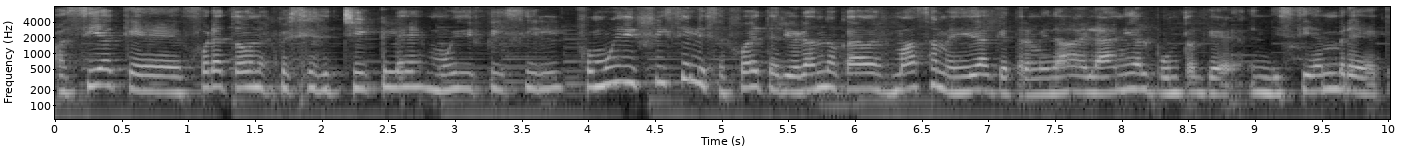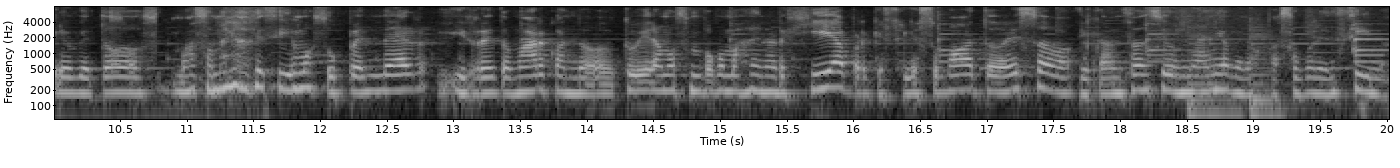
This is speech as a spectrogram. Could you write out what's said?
hacía que fuera toda una especie de chicle muy difícil. Fue muy difícil y se fue deteriorando cada vez más a medida que terminaba el año, al punto que en diciembre creo que todos más o menos decidimos suspender y retomar cuando tuviéramos un poco más de energía porque se le sumaba todo eso el cansancio de un año que nos pasó por encima.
